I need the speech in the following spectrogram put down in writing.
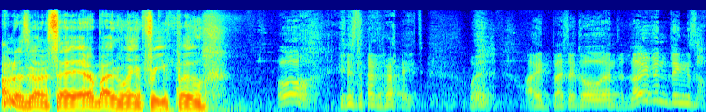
I'm just gonna say everybody's waiting for you, fool. Oh, is that right? Well, I'd better go and liven things up.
